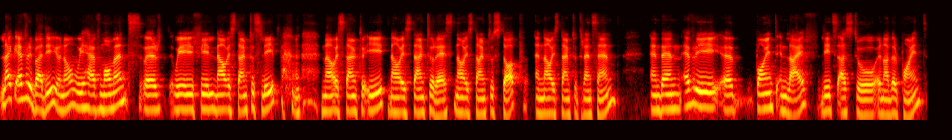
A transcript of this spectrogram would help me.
like everybody you know we have moments where we feel now it's time to sleep now it's time to eat now it's time to rest now it's time to stop and now it's time to transcend. And then every uh, point in life leads us to another point.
